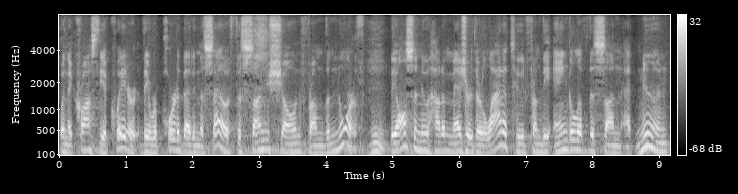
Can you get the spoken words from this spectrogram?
when they crossed the equator, they reported that in the south, the sun shone from the north. Mm. They also knew how to measure their latitude from the angle of the sun at noon,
